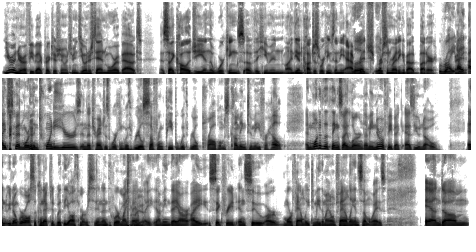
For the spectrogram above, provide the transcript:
You're a neurofeedback practitioner, which means you understand more about psychology and the workings of the human mind, the unconscious workings than the average yeah. person writing about butter. Right. Right. I, I've spent more than 20 years in the trenches working with real suffering people with real problems coming to me for help. And one of the things I learned, I mean, neurofeedback, as you know, and you know, we're also connected with the Othmers and, and who are my family. I mean, they are I Siegfried and Sue are more family to me than my own family in some ways. And um,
